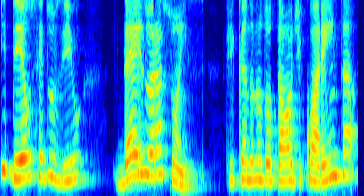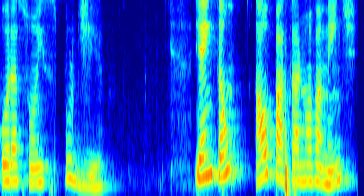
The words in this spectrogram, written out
e Deus reduziu 10 orações, ficando no total de 40 orações por dia. E aí então, ao passar novamente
